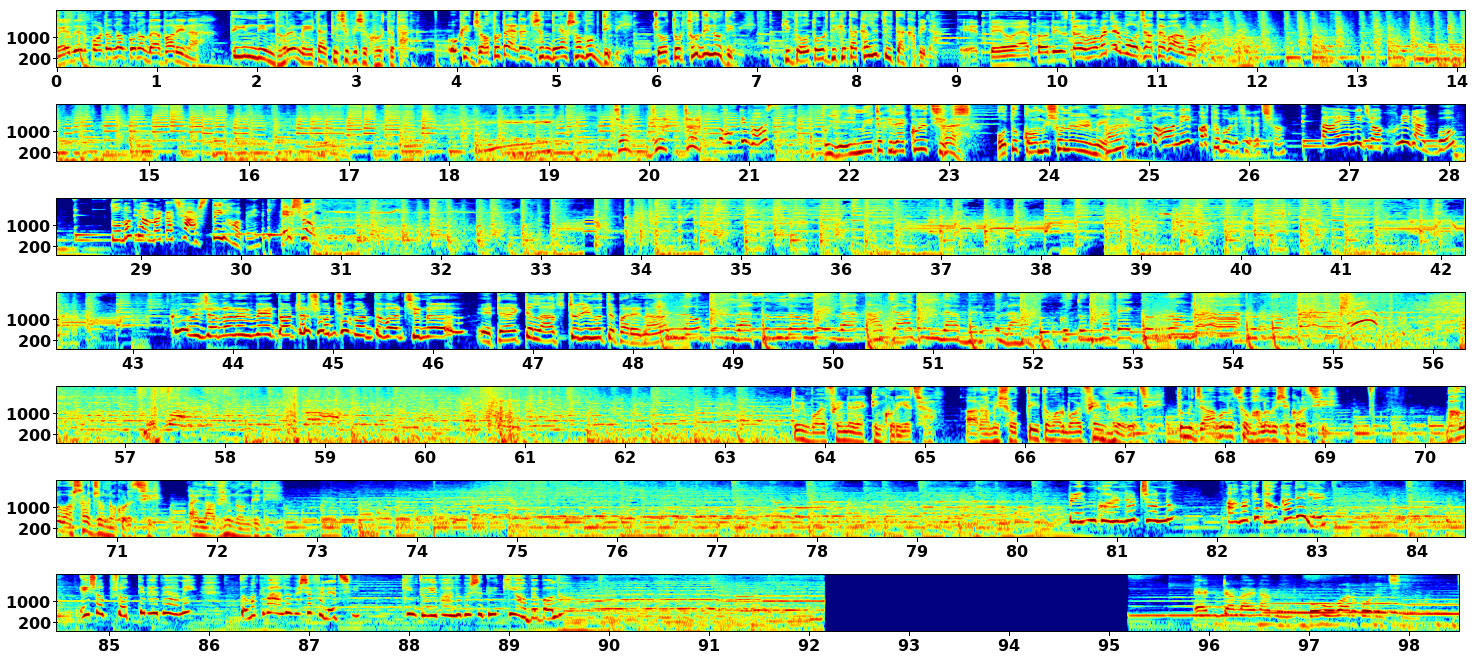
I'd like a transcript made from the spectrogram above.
মেয়েদের পটানো কোনো ব্যাপারই না। তিন দিন ধরে মেয়েটার পিছু পিছু ঘুরতে থাক। ওকে যতটা অ্যাটেনশন দেওয়া সম্ভব দিবি। চতুর্থ দিনও দিবি। কিন্তু ও তোর দিকে তাকালে তুই তাকাবি না। এতেও এত ডিস্টার্ব হবে যে বোঝাতে পারব না। ওকে বস। তুই এই মেয়েটাকে র্যাক করেছিস? হ্যাঁ। ও তো কমিশনারের মেয়ে। হ্যাঁ? কিন্তু অনেক কথা বলে ফেলেছো। তাই আমি যখনই ডাকবো তোমাকে আমার কাছে আসতেই হবে। এসো। কমিশনারের মেয়ে টর্চার সহ্য করতে পারছি না। এটা একটা লাভ স্টোরি হতে পারে না। హలో তুমি বয়ফ্রেন্ডের অ্যাক্টিং করিয়েছ। আর আমি সত্যিই তোমার বয়ফ্রেন্ড হয়ে গেছি। তুমি যা বলেছ ভালোবেসে করেছি। ভালোবাসার জন্য করেছি। I love you Nandini. প্রেম করানোর জন্য আমাকে ধোকা দিলে? এসব সত্যি ভেবে আমি তোমাকে ভালোবেসে ফেলেছি। কিন্তু এই ভালোবাসা দিয়ে কি হবে বলো? একটা লাইন আমি বহুবার পড়েছি।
